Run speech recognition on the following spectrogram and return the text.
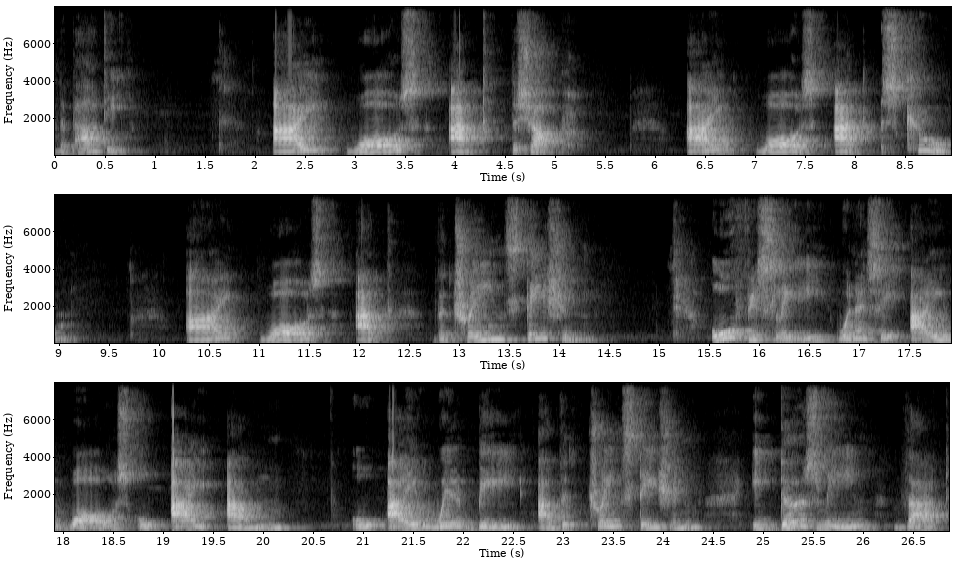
the party. I was at the shop. I was at school. I was at the train station. Obviously, when I say I was or I am or I will be at the train station, it does mean that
